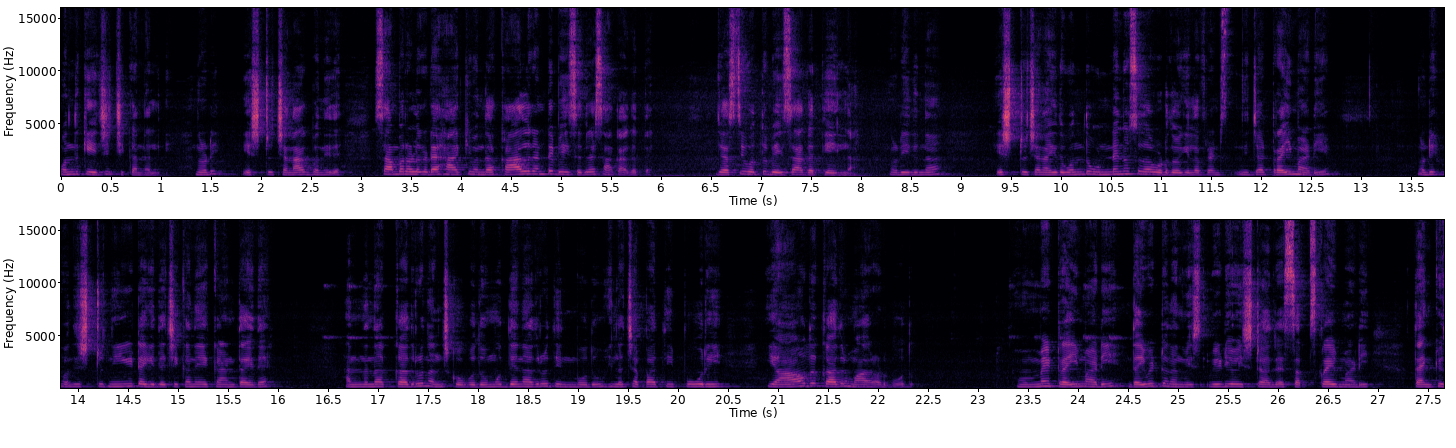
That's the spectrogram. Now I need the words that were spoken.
ಒಂದು ಕೆ ಜಿ ಚಿಕನಲ್ಲಿ. ನೋಡಿ, ಎಷ್ಟು ಚೆನ್ನಾಗಿ ಬಂದಿದೆ. ಸಾಂಬಾರು ಒಳಗಡೆ ಹಾಕಿ ಒಂದು ಕಾಲು ಗಂಟೆ ಬೇಯಿಸಿದ್ರೆ ಸಾಕಾಗುತ್ತೆ. ಜಾಸ್ತಿ ಹೊತ್ತು ಬೇಯಿಸೋ ಅಗತ್ಯ ಇಲ್ಲ. ನೋಡಿ, ಇದನ್ನು ಎಷ್ಟು ಚೆನ್ನಾಗಿದೆ. ಒಂದು ಉಂಡೆನೂ ಸಹ ಒಡೆದೋಗಿಲ್ಲ ಫ್ರೆಂಡ್ಸ್. ನಿಜ ಟ್ರೈ ಮಾಡಿ. ನೋಡಿ, ಒಂದಿಷ್ಟು ನೀಟಾಗಿದೆ. ಚಿಕನ್ ಹೇಗೆ ಕಾಣ್ತಾ ಇದೆ. ಅನ್ನಕ್ಕಾದರೂ ನಂಚ್ಕೋಬೋದು, ಮುದ್ದೆನಾದರೂ ತಿನ್ಬೋದು, ಇಲ್ಲ ಚಪಾತಿ, ಪೂರಿ, ಯಾವುದಕ್ಕಾದರೂ ಮಾಡ್ಬೋದು ಒಮ್ಮೆ ಟ್ರೈ ಮಾಡಿ. ದಯವಿಟ್ಟು ನನ್ನ ವಿಡಿಯೋ ಇಷ್ಟ ಆದರೆ ಸಬ್ಸ್ಕ್ರೈಬ್ ಮಾಡಿ. Thank you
